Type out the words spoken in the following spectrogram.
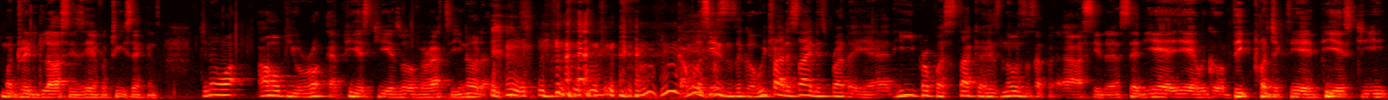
Madrid glasses here for two seconds. Do you know what? I hope you rot at PSG as well, Verratti. You know that. A couple of seasons ago, we tried to sign this brother, yeah, and he proper stuck his nose up at us there and said, "Yeah, yeah, we got a big project here, PSG,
